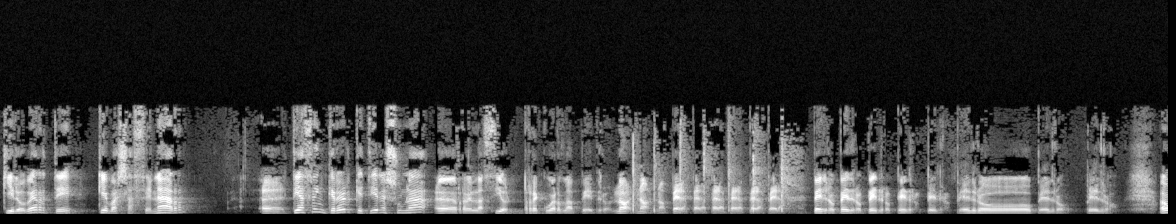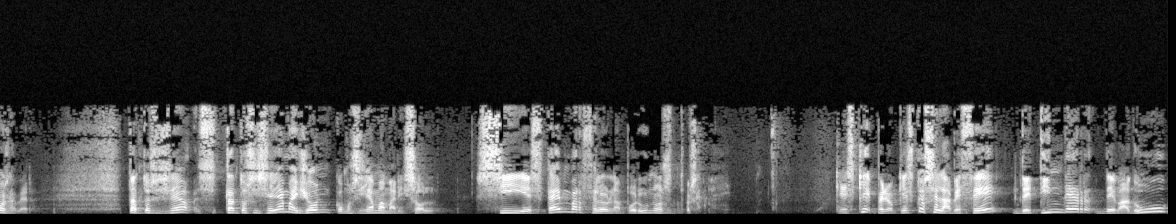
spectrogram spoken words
quiero verte, qué vas a cenar. Eh, te hacen creer que tienes una eh, relación, recuerda Pedro. No, no, no, espera, espera, espera, espera, espera, espera. Pedro, Pedro, Pedro, Pedro, Pedro, Pedro, Pedro, Pedro. Vamos a ver. Tanto si, se tanto si se llama John como se llama Marisol. Si está en Barcelona por unos... O sea, es que, pero que esto es el ABC de Tinder, de Badoo,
